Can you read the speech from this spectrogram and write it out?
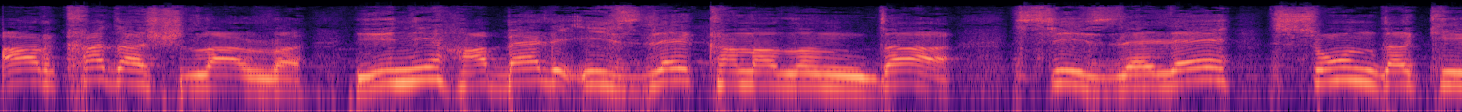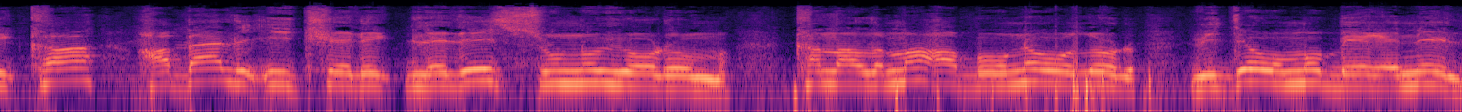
Arkadaşlar yeni haber izle kanalında sizlere son dakika haber içerikleri sunuyorum. Kanalıma abone olur, videomu beğenir,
